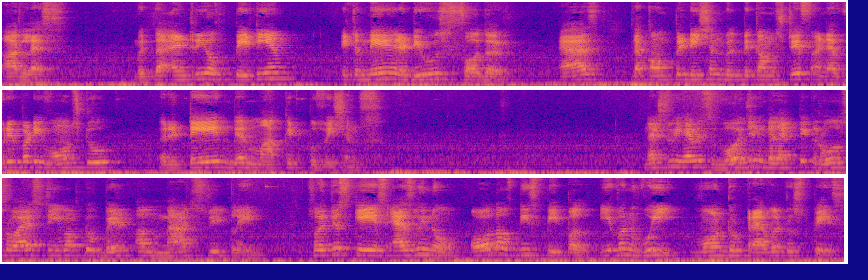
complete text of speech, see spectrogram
are less with the entry of paytm it may reduce further as the competition will become stiff and everybody wants to retain their market positions. Next we have is Virgin Galactic Rolls-Royce team up to build a Mach 3 plane. So in this case, as we know, all of these people, even we want to travel to space.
